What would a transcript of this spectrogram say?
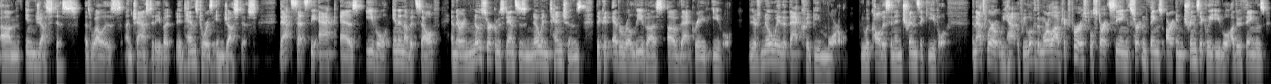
um, injustice as well as unchastity, but it tends towards injustice. That sets the act as evil in and of itself and there are no circumstances, no intentions that could ever relieve us of that grave evil. There's no way that that could be moral. We would call this an intrinsic evil. And that's where we have, if we look at the moral object first, we'll start seeing certain things are intrinsically evil, other things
